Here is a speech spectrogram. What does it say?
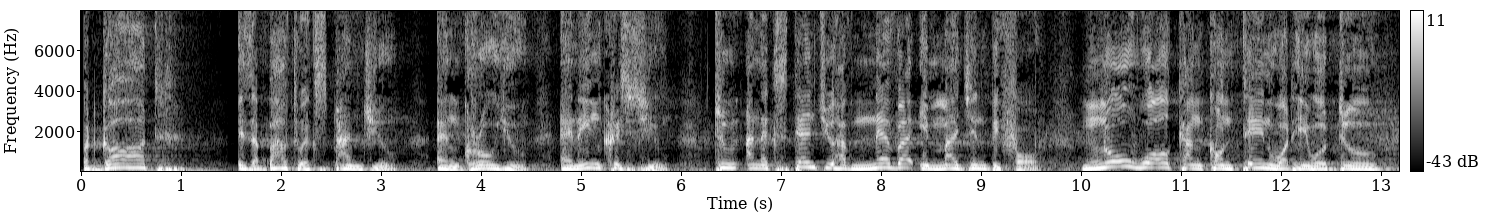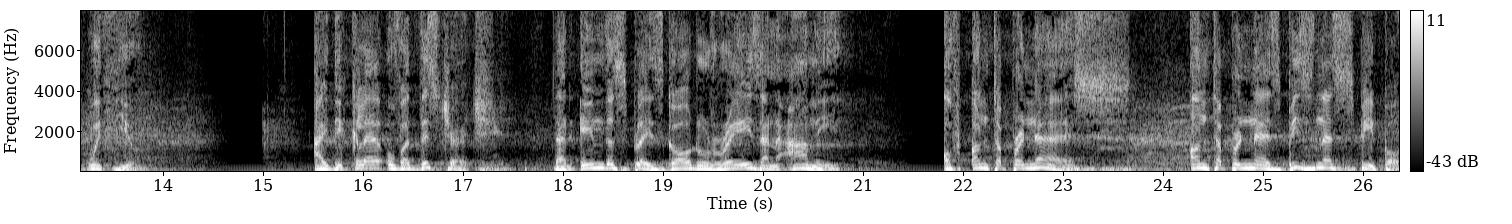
But God is about to expand you and grow you and increase you to an extent you have never imagined before. No wall can contain what He will do with you. I declare over this church that in this place God will raise an army of entrepreneurs, entrepreneurs, business people,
